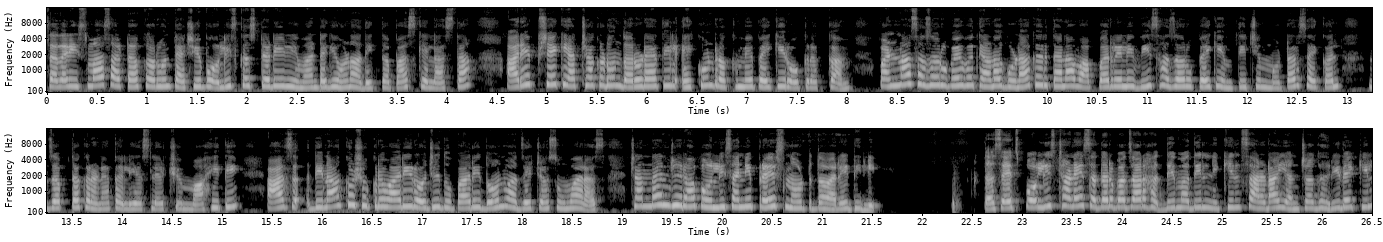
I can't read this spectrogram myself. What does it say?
सदर इस्मास अटक करून त्याची पोलीस कस्टडी रिमांड घेऊन अधिक तपास केला असता आरिफ शेख याच्याकडून दरोड्यातील एकूण रकमेपैकी रोख रक्कम पन्नास हजार रुपये व त्यानं गुन्हा करताना वापरलेली वीस हजार रुपये किमतीची मोटरसायकल जप्त करण्यात आली असल्याची माहिती आज दिनांक शुक्रवारी रोजी दुपारी दोन वाजेच्या सुमारास चंदनजिरा पोलिसांनी प्रेस नोटद्वारे दिली. तसेच पोलीस ठाणे सदर बाजार हद्दीमधील निखिल सारडा यांच्या घरी देखील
